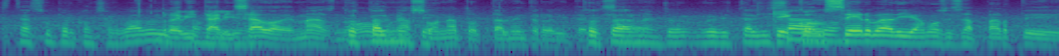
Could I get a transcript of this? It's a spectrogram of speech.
Está súper conservado. Revitalizado además, ¿no? Totalmente. Una zona totalmente revitalizada. Totalmente Que revitalizado. conserva, digamos, esa parte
